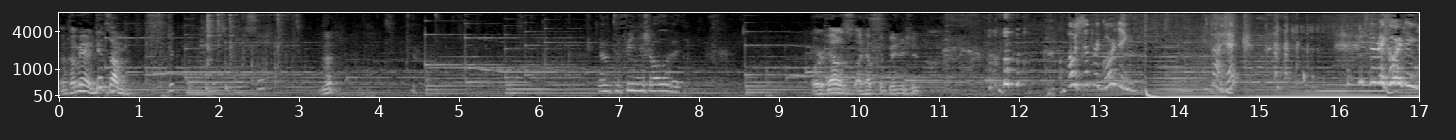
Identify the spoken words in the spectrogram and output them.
Come here. Get some. Huh? You have to finish all of it. Or else I have to finish it. Oh, it's not recording. What the heck? it's not recording.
